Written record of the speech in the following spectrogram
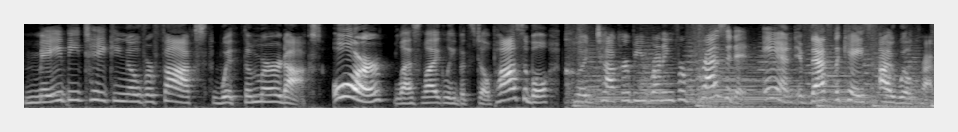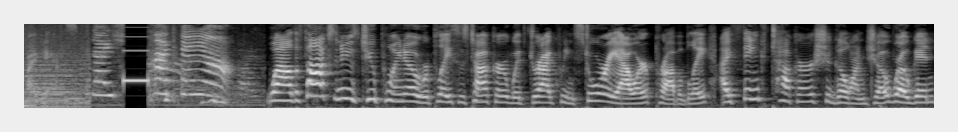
may be taking over Fox with the Murdochs. Or, less likely but still possible, could Tucker be running for president? And if that's the case, I will crap my pants. While the Fox News 2.0 replaces Tucker with Drag Queen Story Hour, probably, I think Tucker should go on Joe Rogan,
